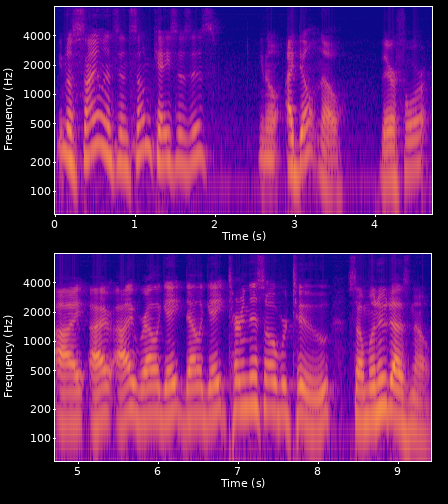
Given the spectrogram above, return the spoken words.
You know, silence in some cases is, you know, I don't know. Therefore, I, I, I relegate, delegate, turn this over to someone who does know.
